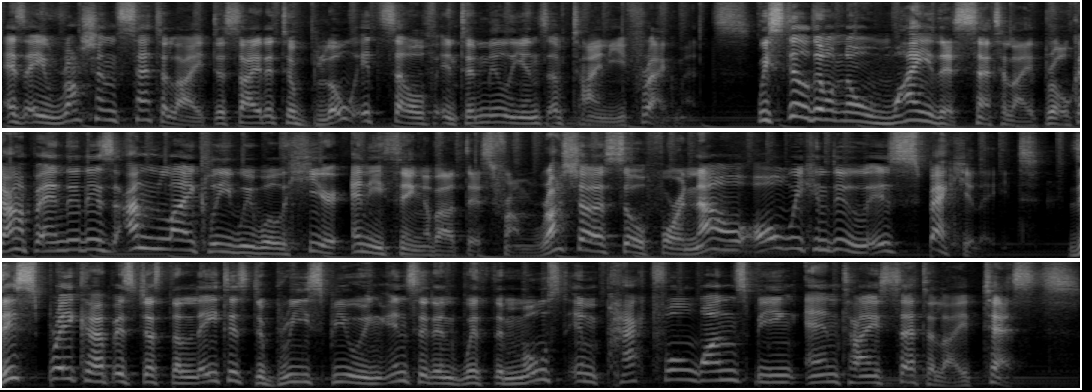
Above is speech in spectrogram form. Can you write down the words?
as a Russian satellite decided to blow itself into millions of tiny fragments. We still don't know why this satellite broke up and it is unlikely we will hear anything about this from Russia, so for now all we can do is speculate. This breakup is just the latest debris spewing incident with the most impactful ones being anti-satellite tests.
